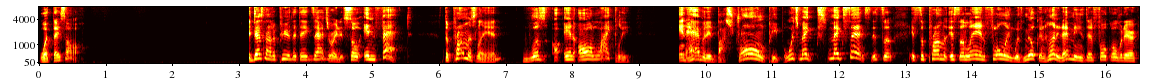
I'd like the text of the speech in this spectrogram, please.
what they saw. It does not appear that they exaggerated. So, in fact, the promised land was uh, in all likely inhabited by strong people, which makes makes sense. It's a it's a promise. It's a land flowing with milk and honey. That means there's folk over there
